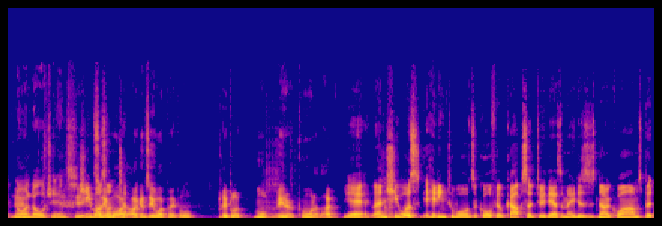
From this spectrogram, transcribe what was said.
eight nine dollar chance. Yeah, She you can was see on why. top. I can see why people people are more in a corner though. yeah, and she was heading towards a Caulfield Cup, so 2,000 metres is no qualms, but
